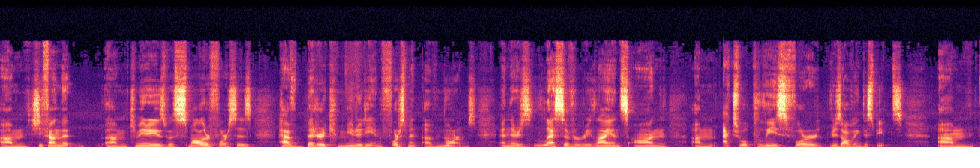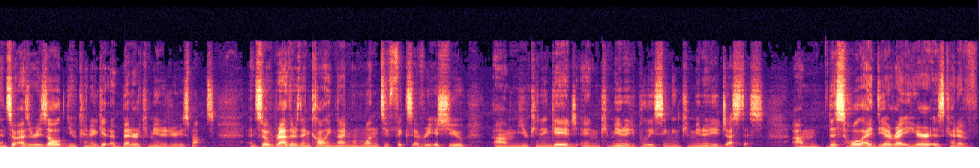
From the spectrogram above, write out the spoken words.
Um, she found that um, communities with smaller forces have better community enforcement of norms, and there's less of a reliance on um, actual police for resolving disputes. Um, and so as a result, you kind of get a better community response. And so rather than calling 911 to fix every issue, um, you can engage in community policing and community justice. Um, this whole idea right here is kind of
